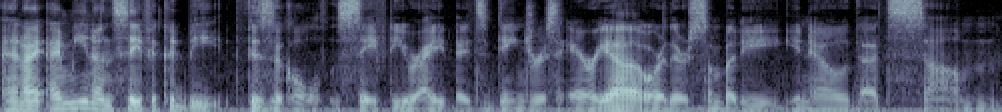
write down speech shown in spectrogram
and I, I mean unsafe, it could be physical safety, right? It's a dangerous area, or there's somebody, you know, that's. Um,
